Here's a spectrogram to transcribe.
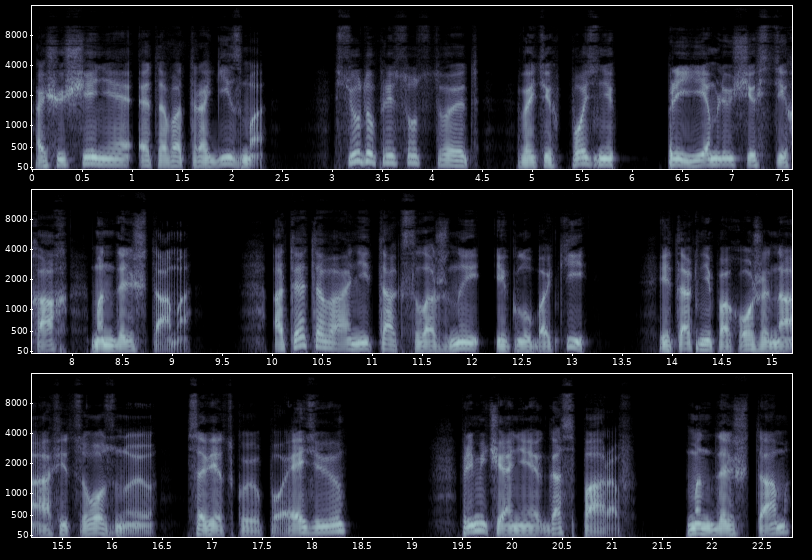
Ощущение этого трагизма всюду присутствует в этих поздних приемлющих стихах Мандельштама. От этого они так сложны и глубоки, и так не похожи на официозную советскую поэзию. Примечание Гаспаров. Мандельштам.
